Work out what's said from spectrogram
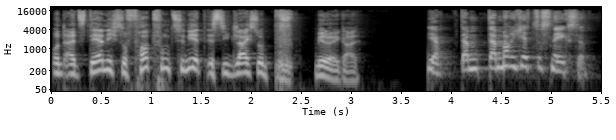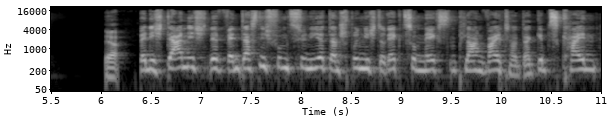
Und als der nicht sofort funktioniert, ist sie gleich so, pff, mir doch egal. Ja, dann, dann mache ich jetzt das nächste. Ja. Wenn ich da nicht, wenn das nicht funktioniert, dann springe ich direkt zum nächsten Plan weiter. Da gibt's kein,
